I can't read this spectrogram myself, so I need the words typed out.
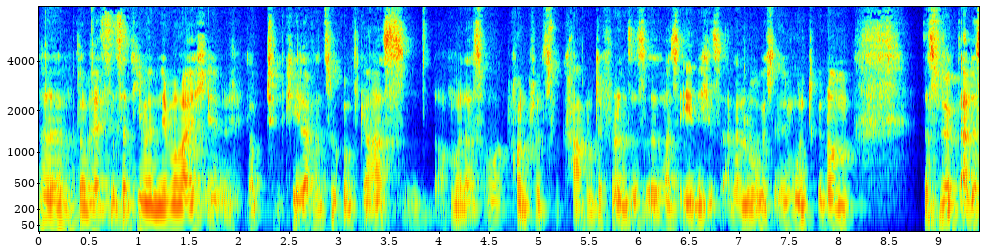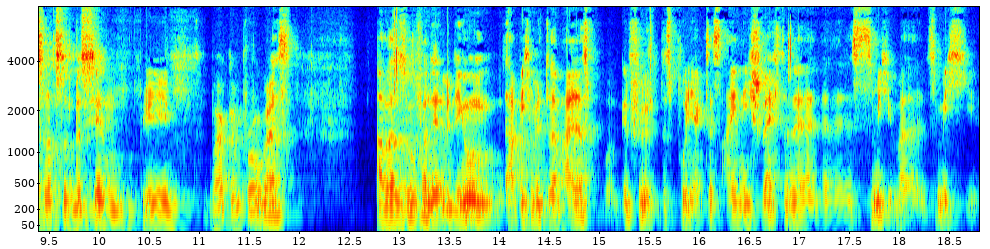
Äh, ich glaube, letztens hat jemand in dem Bereich, äh, ich glaube, Tim Kehler von Zukunft Gas, auch mal das Wort Contracts for Carbon Differences, also was ähnliches, analoges in den Mund genommen. Das wirkt alles noch so ein bisschen wie Work in Progress. Aber so von den Bedingungen habe ich mittlerweile das Gefühl, das Projekt ist eigentlich nicht schlecht und er, ist ziemlich, über, ziemlich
